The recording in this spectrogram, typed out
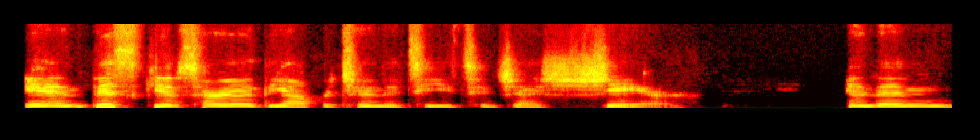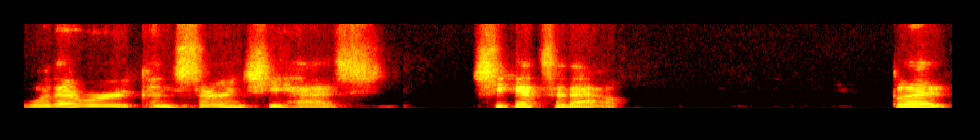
And this gives her the opportunity to just share. And then whatever concern she has, she gets it out. But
